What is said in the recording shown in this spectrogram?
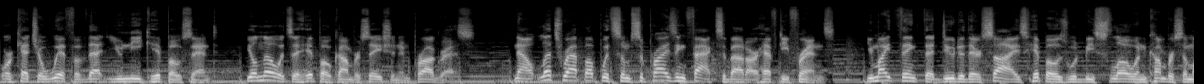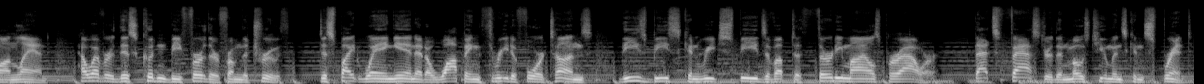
or catch a whiff of that unique hippo scent, you'll know it's a hippo conversation in progress. Now, let's wrap up with some surprising facts about our hefty friends. You might think that due to their size, hippos would be slow and cumbersome on land. However, this couldn't be further from the truth. Despite weighing in at a whopping 3 to 4 tons, these beasts can reach speeds of up to 30 miles per hour. That's faster than most humans can sprint.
